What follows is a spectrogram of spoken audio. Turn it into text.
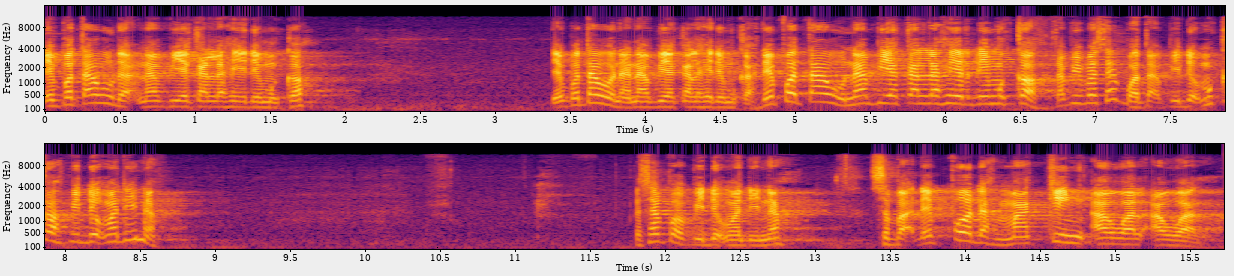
Mereka tahu tak Nabi akan lahir di Mekah? Mereka tahu tak Nabi akan lahir di Mekah? Mereka tahu Nabi akan lahir di Mekah. Tapi pasal apa tak piduk Mekah, piduk Madinah? Pasal apa piduk Madinah? Sebab mereka dah making awal-awal.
